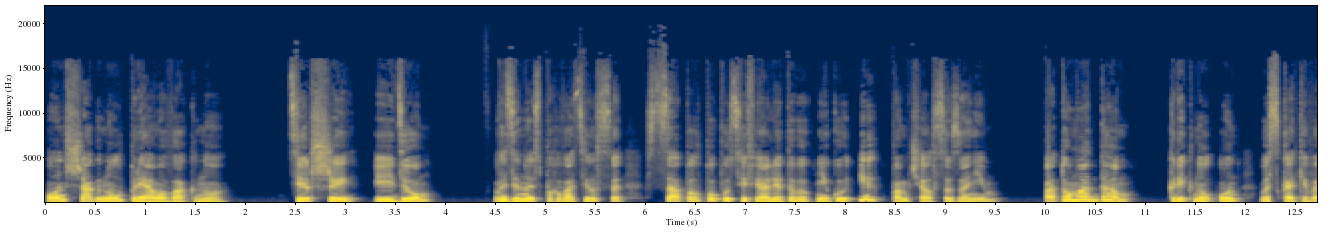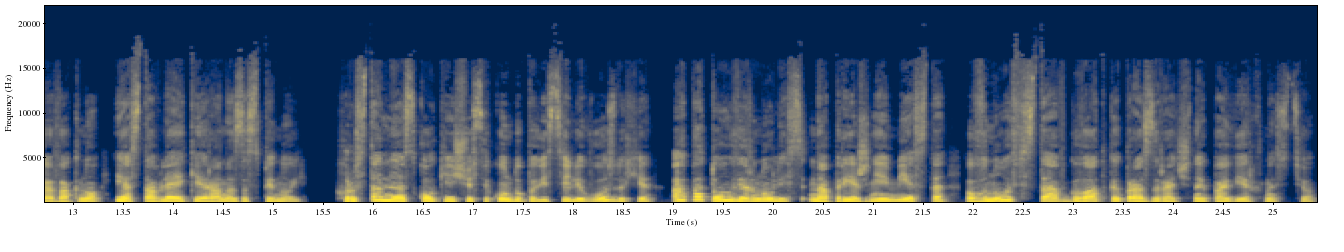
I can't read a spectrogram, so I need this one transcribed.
Он шагнул прямо в окно. «Терши, идем!» Водяной спохватился, сцапал по пути фиолетовую книгу и помчался за ним. «Потом отдам!» – крикнул он, выскакивая в окно и оставляя Кейрана за спиной. Хрустальные осколки еще секунду повисели в воздухе, а потом вернулись на прежнее место, вновь став гладкой прозрачной поверхностью.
